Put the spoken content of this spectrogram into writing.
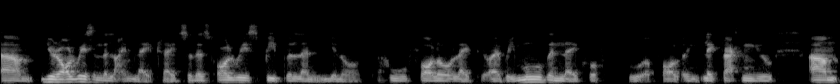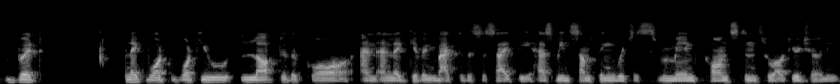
um, you're always in the limelight, right? So there's always people and you know who follow like every move and like who, who are following like tracking you. Um, but like what what you love to the core and and like giving back to the society has been something which has remained constant throughout your journey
